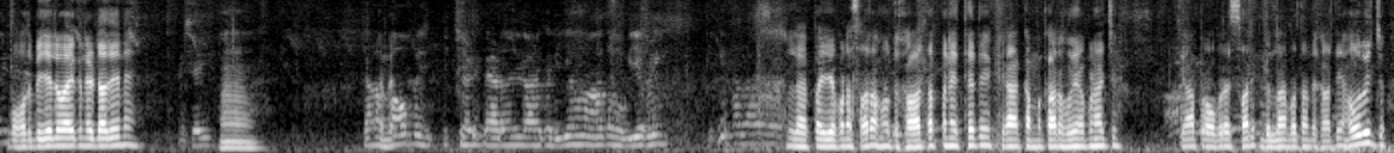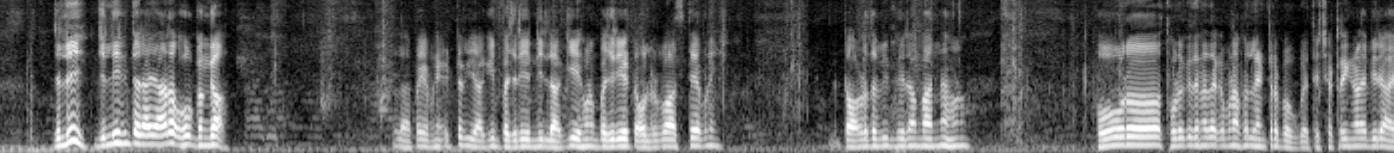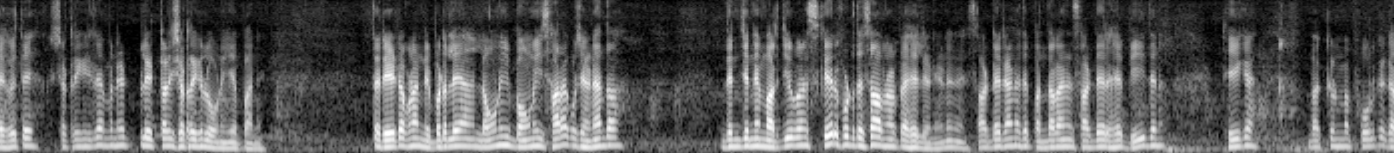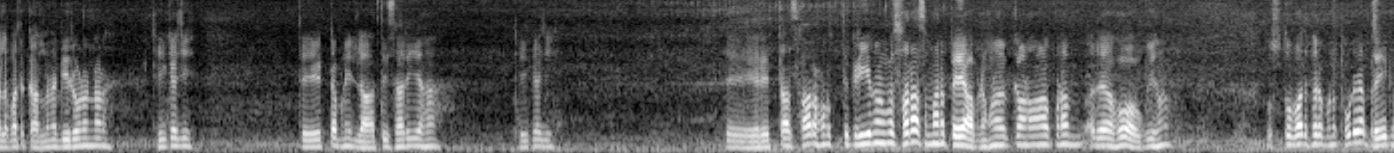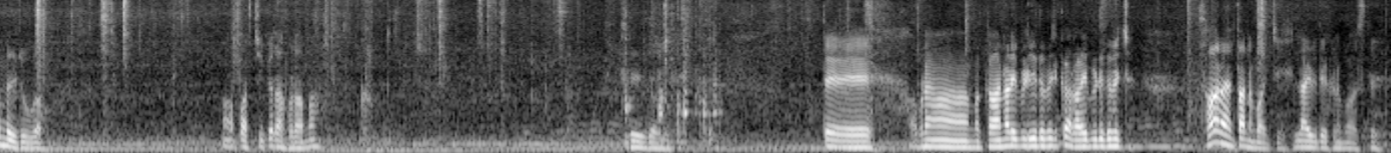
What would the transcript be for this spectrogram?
ਬਹੁਤ ਬਿਜੇ ਲਵਾਏ ਕੈਨੇਡਾ ਦੇ ਨੇ। ਅੱਛਾ ਜੀ। ਹਾਂ। ਚਲ ਆਪਾਂ ਉਹ ਪਿ- ਪਿੱਛੇ ਵਾਲੀ ਪੈੜਾਂ ਦੀ ਗੱਲ ਕਰੀਏ ਹੁਣ ਆ ਤਾਂ ਹੋ ਗਈ ਆਪਣੀ। ਠੀਕ ਹੈ ਪਤਾ ਲੈ ਭਾਈ ਆਪਣਾ ਸਾਰਾ ਹੁਣ ਦਿਖਾਤਾ ਆਪਣੇ ਇੱਥੇ ਤੇ। ਕਿਆ ਕੰਮਕਾਰ ਹੋਇਆ ਆਪਣਾ ਅੱਜ। ਕਿਆ ਪ੍ਰੋਗਰੈਸ ਸਾਰੀ ਗੱਲਾਂ ਬਾਤਾਂ ਦਿਖਾਤੇ ਹੋ ਵੀ ਜ- ਜੱਲੀ ਜੱਲੀ ਨਹੀਂ ਤੇਰਾ ਯਾਰ ਉਹ ਗੰਗਾ। ਲੈ ਭਾਈ, ਆਪਣੀ ਇੱਟ ਵੀ ਆ ਗਈ, ਬਜਰੀ ਇੰਨੀ ਲੱਗ ਗਈ, ਹੁਣ ਬਜਰੀ ਟਾਲਰ ਵਾਸਤੇ ਆਪਣੀ। ਟਾਲਰ ਦਾ ਵੀ ਮੇਰਾ ਮਨ ਮਾਰਨਾ ਹੁਣ। ਹੋਰ ਥੋੜੇ ਕੁ ਦਿਨਾਂ ਤੱਕ ਆਪਣਾ ਫਿਰ ਲੈਂਟਰ ਪਊਗਾ ਇੱਥੇ। ਸ਼ਟਰਿੰਗ ਵਾਲੇ ਵੀਰ ਆਏ ਹੋਏ ਤੇ, ਸ਼ਟਰਿੰਗ ਜਿਹੜਾ ਮੈਨੇ ਪਲੇਟਾਂ ਵਾਲੀ ਸ਼ਟਰਿੰਗ ਲਾਉਣੀ ਆਪਾਂ ਨੇ। ਤੇ ਰੇਟ ਆਪਣਾ ਨਿਬੜ ਲਿਆ, ਲਾਉਣੀ, ਬਾਉਣੀ, ਸਾਰਾ ਕੁਝ ਇਹਨਾਂ ਦਾ। ਦਿਨ ਜਿੰਨੇ ਮਰਜ਼ੀ ਹੋਣ ਸਕੁਅਰ ਫੁੱਟ ਦੇ ਹਿਸਾਬ ਨਾਲ ਪੈਸੇ ਲੈਣੇ ਇਹਨਾਂ ਨੇ। ਸਾਡੇ ਰਹਿਣੇ ਤੇ 15 ਦਿਨ, ਸਾਡੇ ਰਹੇ 20 ਦਿਨ। ਠੀਕ ਹੈ? ਬਾਕੀ ਹੁਣ ਮੈਂ ਫੋਲ ਕੇ ਗੱਲਬਾਤ ਕਰ ਲੈਂਦਾ ਵੀਰ ਉਹਨਾਂ ਨਾਲ। ਠੀਕ ਹੈ ਜੀ? ਤੇ ਇੱਟ ਆਪਣੀ ਲਾਤੀ ਸਾਰੀ ਆਹ। ਠੀਕ ਹੈ ਜੀ? ਤੇ ਰੇਤਾ ਸਾਰਾ ਹੁਣ ਤਕਰੀਬਨ ਸਾਰਾ ਸਮਾਨ ਪਿਆ ਆਪਣੇ, ਹੁਣ ਕਾਣਾ ਆਪਣਾ ਰ- ਉਹ ਆਊਗੀ ਹੁਣ। ਉਸ ਤੋਂ ਬਾਅਦ ਫਿਰ ਆਪਾਂ ਨੂੰ ਥੋੜਾ ਜਿਹਾ ਬ੍ਰੇਕ ਮਿਲ ਜਾਊਗਾ। ਹਾਂ, ਪਰਚੀ ਘਰਾਂ ਫੜਾਵਾਂ। ਠੀਕ ਹੈ ਜੀ। ਤੇ ਆਪਣਾ ਮਕਾਨ ਵਾਲੀ ਵੀਡੀਓ ਦੇ ਵਿੱਚ, ਘਰ ਵਾਲੀ ਵੀਡੀਓ ਦੇ ਵਿੱਚ, ਸਾਰਿਆਂ ਦਾ ਧੰਨਵਾਦ ਜੀ ਲਾਈਵ ਦੇਖਣ ਵਾਸਤੇ।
